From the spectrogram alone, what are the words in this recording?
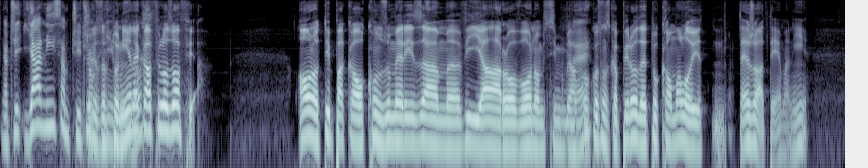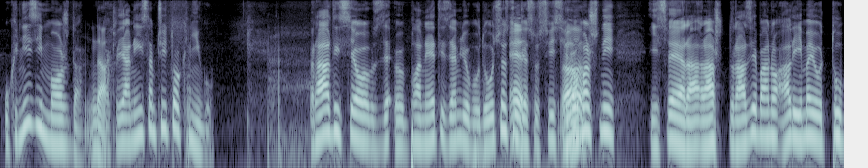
Znači, ja nisam čitao Čekaj, knjigu to nije još. neka filozofija? A ono tipa kao konzumerizam, VR, ovo, ono, mislim, ja Ne. koliko sam skapirao da je to kao malo je teža tema, nije? U knjizi možda. Da. Dakle, ja nisam čitao knjigu. Radi se o planeti Zemlje u budućnosti, E, gdje su svi siromašni i sve je ra raš razjebano, ali imaju tu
